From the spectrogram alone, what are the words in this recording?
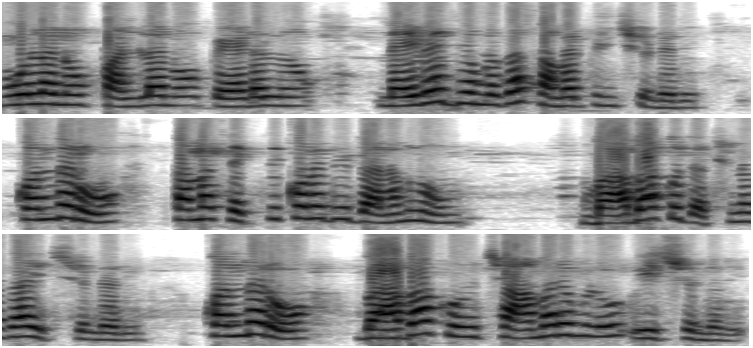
పూలను పండ్లను పేడలను నైవేద్యములుగా సమర్పించుండేది కొందరు తమ శక్తి కొలది ధనమును బాబాకు దక్షిణగా ఇచ్చిండేది కొందరు బాబాకు చామరములు ఇచ్చుండేది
